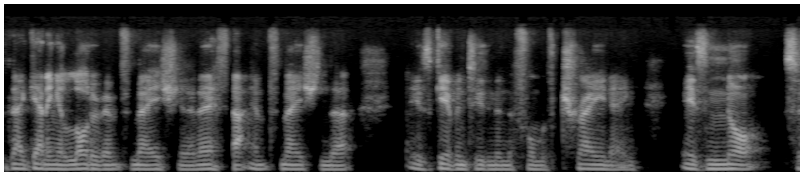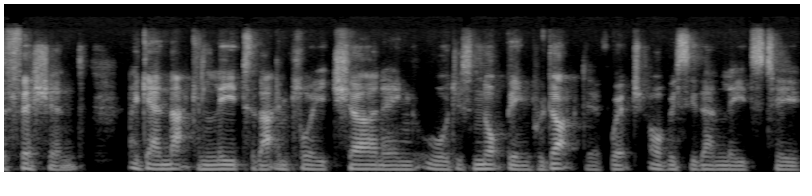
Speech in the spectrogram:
they're getting a lot of information. And if that information that is given to them in the form of training is not sufficient, again, that can lead to that employee churning or just not being productive, which obviously then leads to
